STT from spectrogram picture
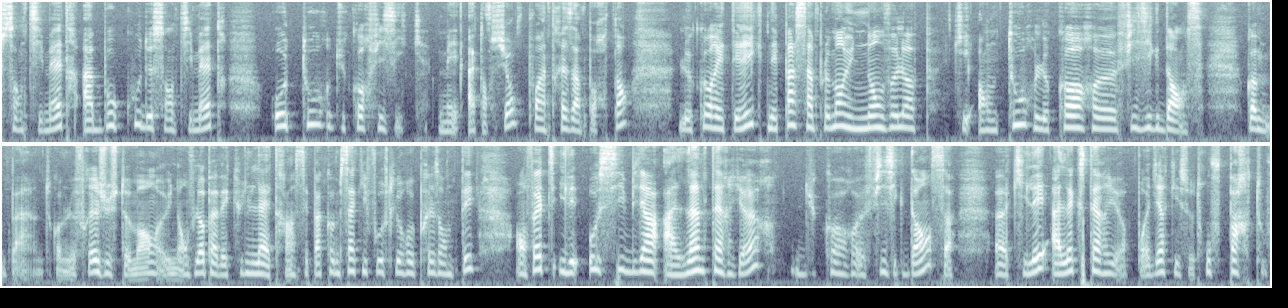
centimètres à beaucoup de centimètres autour du corps physique. Mais attention, point très important, le corps éthérique n'est pas simplement une enveloppe qui entoure le corps euh, physique dense, comme, ben, comme le ferait justement une enveloppe avec une lettre. Hein. C'est pas comme ça qu'il faut se le représenter. En fait, il est aussi bien à l'intérieur du corps euh, physique dense euh, qu'il est à l'extérieur, pour dire qu'il se trouve partout.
